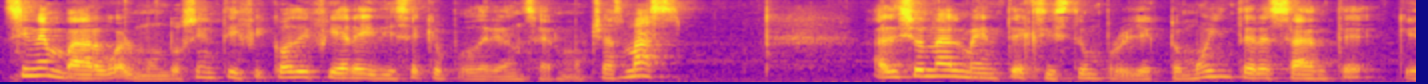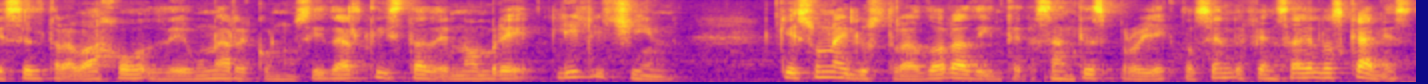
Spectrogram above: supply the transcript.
Sin embargo, el mundo científico difiere y dice que podrían ser muchas más. Adicionalmente existe un proyecto muy interesante que es el trabajo de una reconocida artista de nombre Lily Chin, que es una ilustradora de interesantes proyectos en defensa de los canes,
